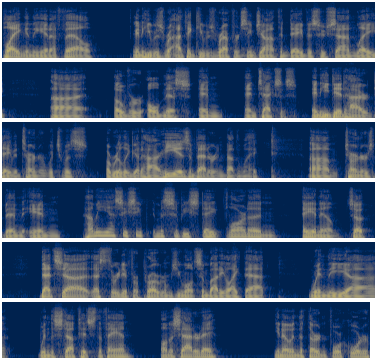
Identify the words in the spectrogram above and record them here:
playing in the NFL. And he was, I think he was referencing Jonathan Davis, who signed late uh, over Ole Miss and and Texas. And he did hire David Turner, which was a really good hire. He is a veteran, by the way. Um, Turner's been in how many SEC? Mississippi State, Florida, and A and M. So that's uh, that's three different programs. You want somebody like that when the uh, when the stuff hits the fan on a Saturday, you know, in the third and fourth quarter,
